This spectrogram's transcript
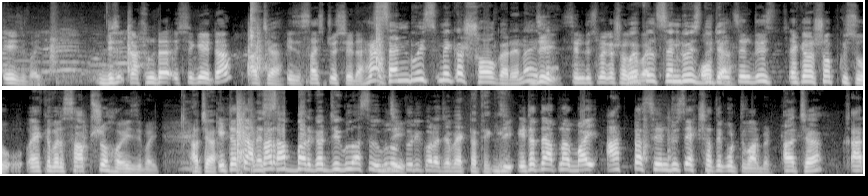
এই যে ভাই। কার্টুনটা হচ্ছে কি এটা? আচ্ছা। এই যে হচ্ছে এটা হ্যাঁ? স্যান্ডউইচ মেকার সহকারে না জি স্যান্ডউইচ মেকার সহ ওয়েফেল স্যান্ডউইচ দুইটা? ওপেন স্যান্ডউইচ একেবারে সবকিছু একেবারে সাপসো হয় যে ভাই। আচ্ছা এটাতে মানে আপনার- সাব বার্গার যেগুলো আছে ওগুলো তৈরি করা যাবে একটা থেকে? জি এটাতে আপনার ভাই আটটা স্যান্ডউইচ একসাথে করতে পারবেন। আচ্ছা। আর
